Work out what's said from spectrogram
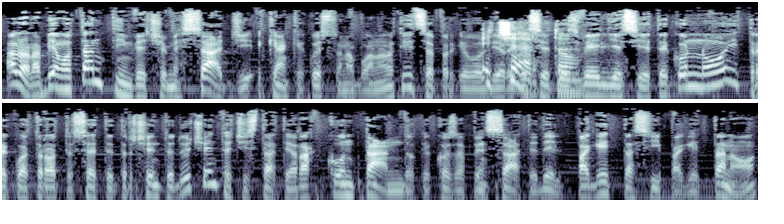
Allora, abbiamo tanti invece messaggi, e che anche questa è una buona notizia perché vuol Eh, dire certo. che siete svegli e siete con noi. 348 7300 200 ci state raccontando che cosa pensate del paghetta sì, paghetta no.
